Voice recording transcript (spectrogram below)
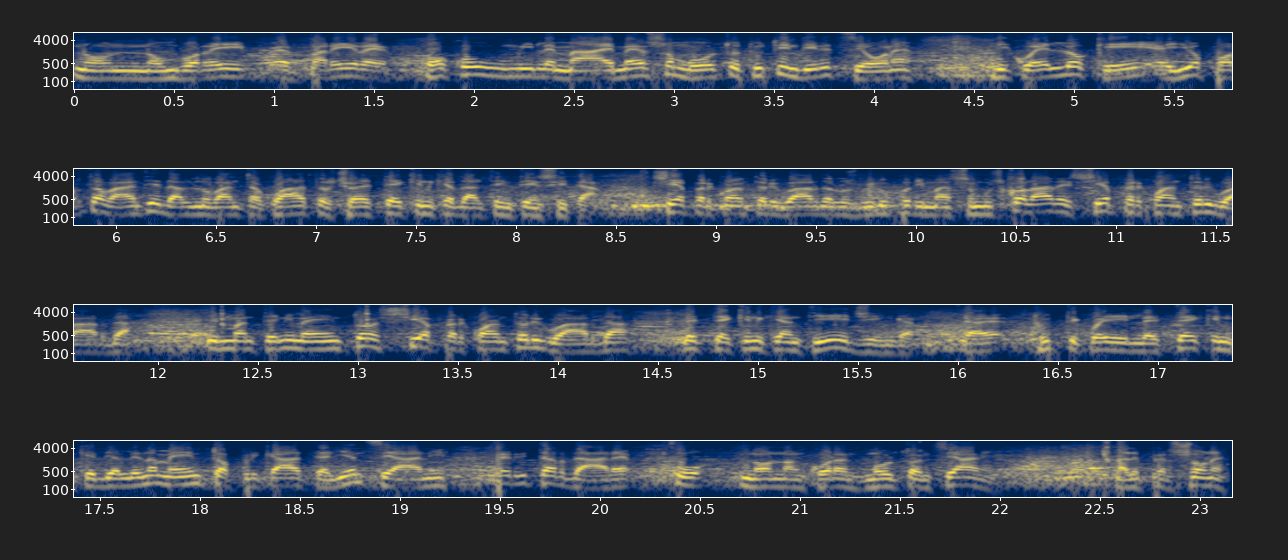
non, non vorrei parere poco umile, ma è emerso molto tutto in direzione di quello che io porto avanti dal 94, cioè tecniche ad alta intensità, sia per quanto riguarda lo sviluppo di massa muscolare, sia per quanto riguarda il mantenimento, sia per quanto riguarda le tecniche anti-aging, eh, tutte quelle tecniche di allenamento applicate agli anziani per ritardare, o non ancora molto anziani, alle persone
